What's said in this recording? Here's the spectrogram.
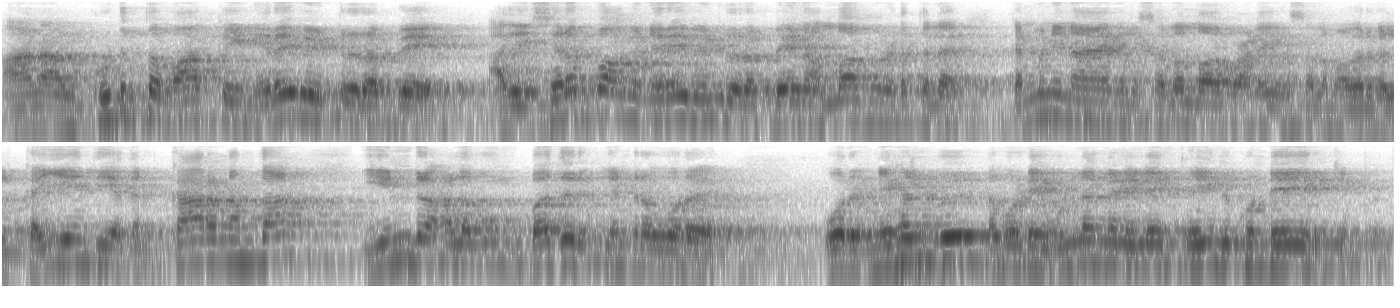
ஆனால் கொடுத்த வாக்கை நிறைவேற்றுறப்பே அதை சிறப்பாக நிறைவேற்றுறப்பேன்னு அல்லாஹும் இடத்துல கண்மணி நாயகன் ஸல்லல்லாஹு அலைவசலம் அவர்கள் கையேந்தியதன் காரணம்தான் இன்று அளவும் பதிர் என்ற ஒரு ஒரு நிகழ்வு நம்முடைய உள்ளங்களிலே தேய்ந்து கொண்டே இருக்கின்றது.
